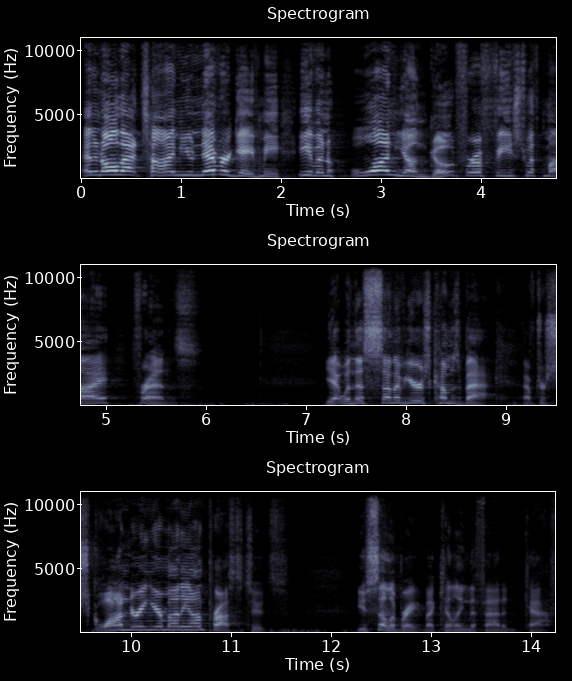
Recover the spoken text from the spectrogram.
And in all that time, you never gave me even one young goat for a feast with my friends. Yet when this son of yours comes back, after squandering your money on prostitutes, you celebrate by killing the fatted calf.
